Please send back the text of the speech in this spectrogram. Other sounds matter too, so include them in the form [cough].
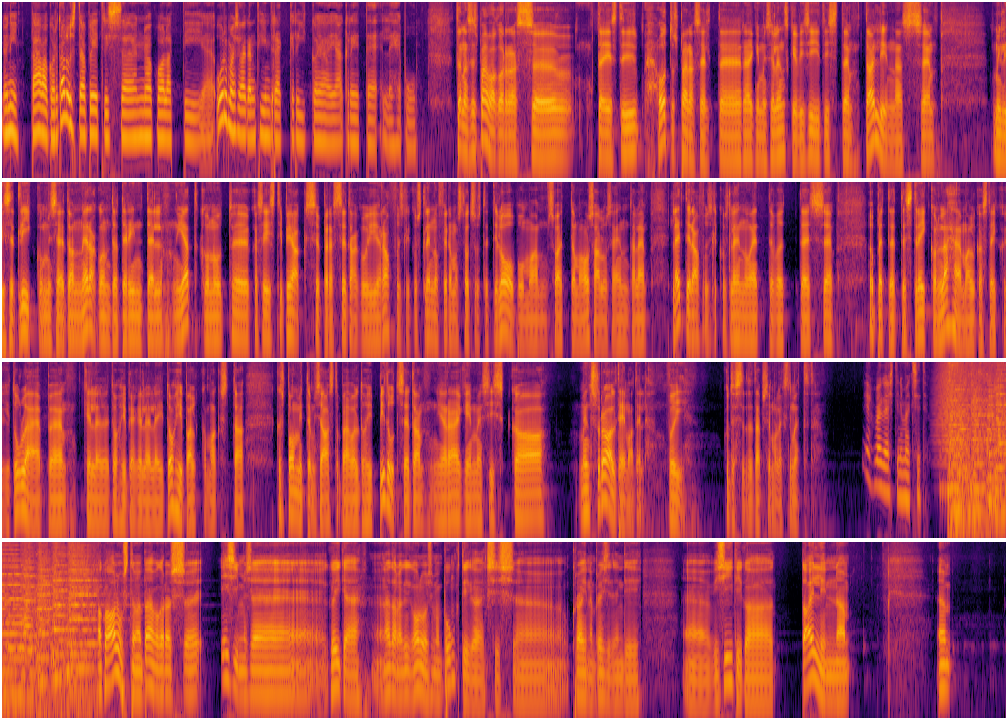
Nonii, päevakord alustab eetris nagu alati Urmas Jaagant, Indrek Riikoja ja Grete Lehepuu. tänases päevakorras täiesti ootuspäraselt räägime Zelenskõi visiidist Tallinnasse millised liikumised on erakondade rindel jätkunud, kas Eesti peaks pärast seda, kui rahvuslikust lennufirmast otsustati loobuma, soetama osaluse endale Läti rahvuslikus lennuettevõttes, õpetajate streik on lähemal, kas ta ikkagi tuleb, kellele tohib ja kellele ei tohi palka maksta, kas pommitamise aastapäeval tohib pidutseda? Ja räägime siis ka menstruaalteemadel või kuidas seda täpsem oleks nimetada jah, väga hästi nimetasid. aga alustame päevakorras äh, esimese kõige, nädala kõige olulisema punktiga, ehk siis Ukraina presidendi visiidiga Tallinna ähm,.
